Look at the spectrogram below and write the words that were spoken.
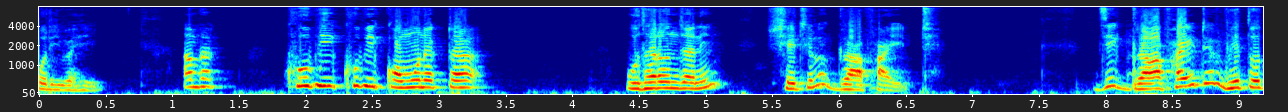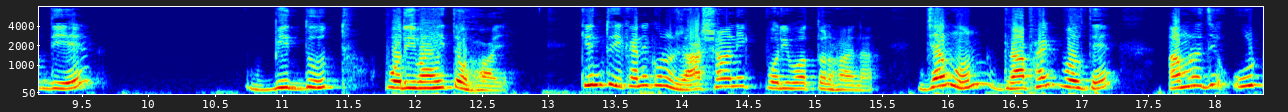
পরিবাহী। আমরা খুবই খুবই কমন একটা উদাহরণ জানি, সেটি হলো গ্রাফাইট। যে গ্রাফাইটের ভেতর দিয়ে বিদ্যুৎ পরিবাহিত হয়। কিন্তু এখানে কোনো রাসায়নিক পরিবর্তন হয় না। যেমন গ্রাফাইট বলতে আমরা যে উড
